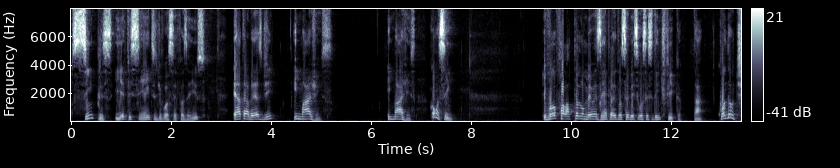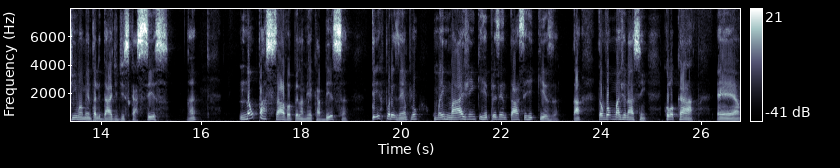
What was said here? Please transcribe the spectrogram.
simples e eficientes de você fazer isso é através de imagens. Imagens. Como assim? Eu vou falar pelo meu exemplo aí você vê se você se identifica, tá? Quando eu tinha uma mentalidade de escassez, né, não passava pela minha cabeça ter, por exemplo, uma imagem que representasse riqueza. Tá? Então vamos imaginar assim, colocar é,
